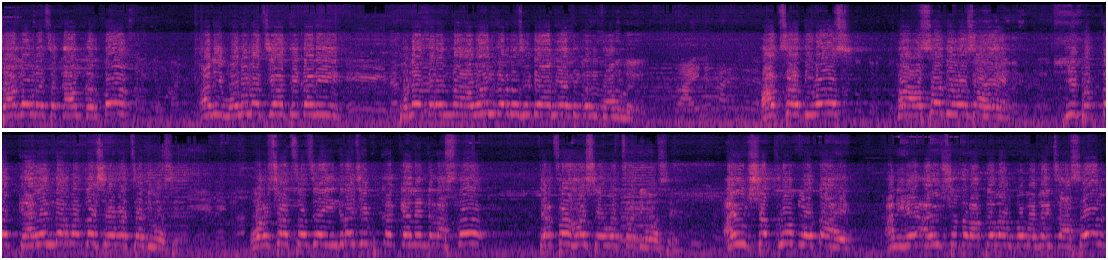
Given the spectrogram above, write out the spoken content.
जागवण्याचं काम करतं आणि म्हणूनच या ठिकाणी पुणेकरांना आवाहन करण्यासाठी आम्ही या ठिकाणी थांबलोय. आजचा दिवस हा असा दिवस आहे की फक्त कॅलेंडर मधला शेवटचा दिवस आहे. वर्षाचं जे इंग्रजी कॅलेंडर असतं त्याचा हा शेवटचा दिवस आहे. आयुष्य खूप मोठं आहे. आणि हे आयुष्य जर आपल्याला उपभोगायचं असेल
